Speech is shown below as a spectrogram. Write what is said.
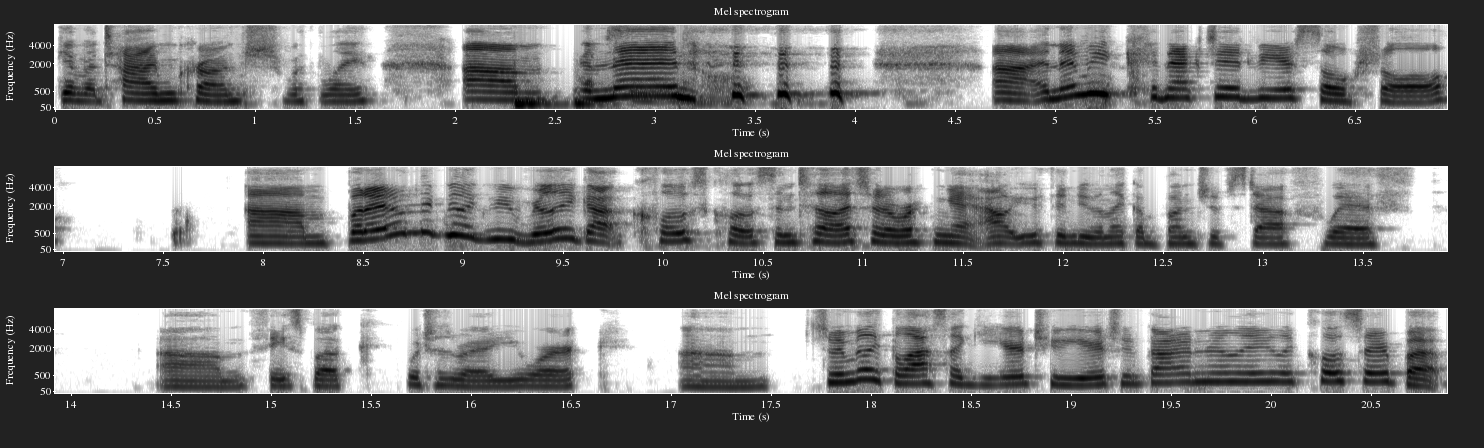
give a time crunch with Lee. Um, and then, uh, and then we connected via social. Um, but I don't think we like we really got close close until I started working at Out Youth and doing like a bunch of stuff with um, Facebook, which is where you work. Um, so maybe like the last like year, two years, we've gotten really like closer. But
